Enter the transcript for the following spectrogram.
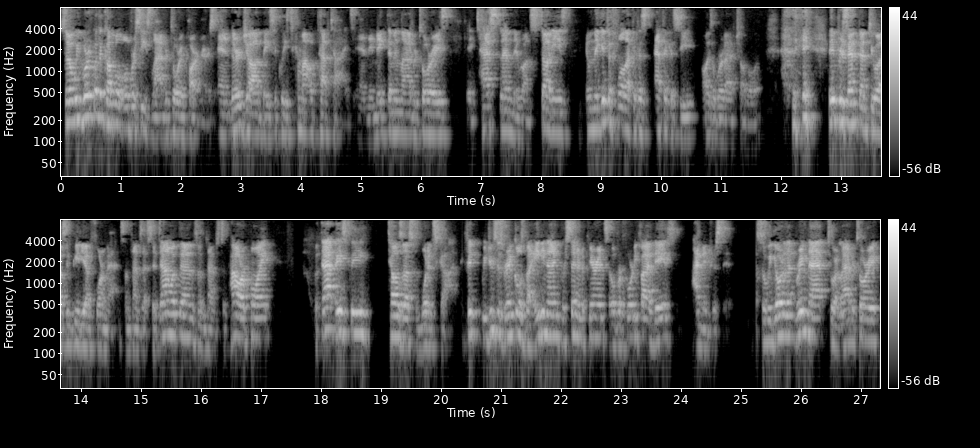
So we work with a couple overseas laboratory partners, and their job basically is to come out with peptides, and they make them in laboratories, they test them, they run studies, and when they get to full efficacy, oh, always a word I have trouble with, they present them to us in PDF format. Sometimes I sit down with them, sometimes it's a PowerPoint, but that basically tells us what it's got. If it reduces wrinkles by 89% in appearance over 45 days, I'm interested. So we go to that, bring that to our laboratory,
